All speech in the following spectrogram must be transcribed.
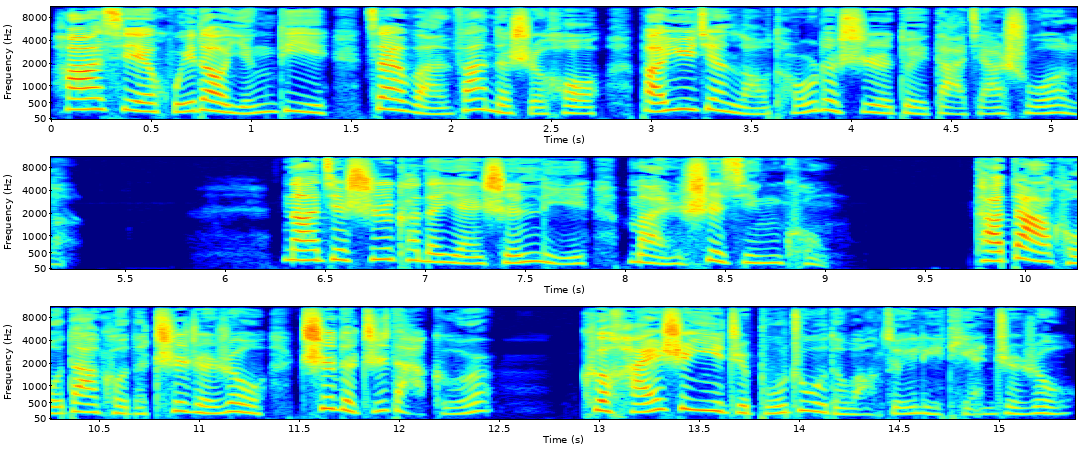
哈谢回到营地，在晚饭的时候，把遇见老头的事对大家说了。那杰什卡的眼神里满是惊恐，他大口大口的吃着肉，吃的直打嗝，可还是抑制不住的往嘴里填着肉。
